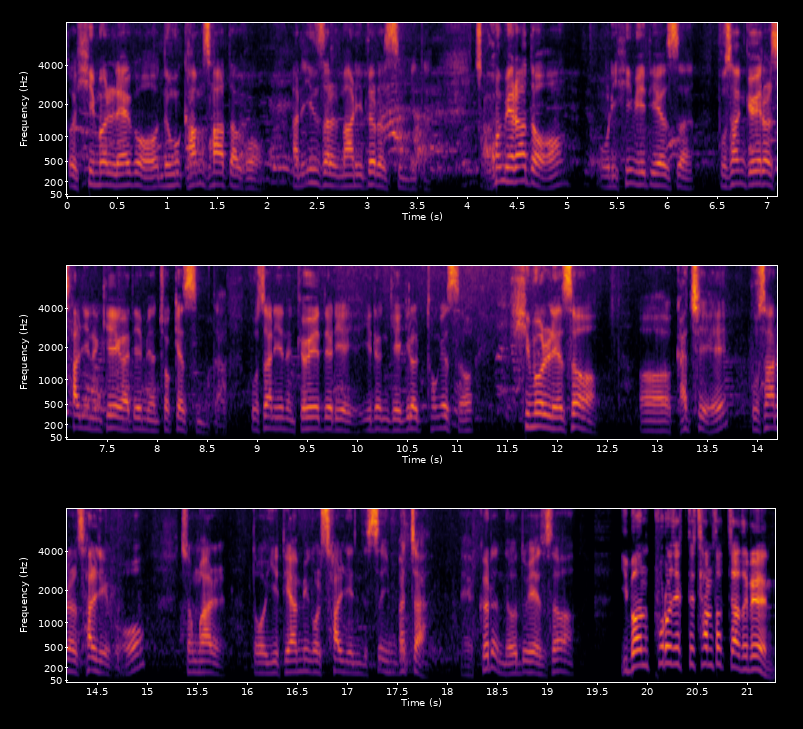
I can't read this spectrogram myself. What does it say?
또 힘을 내고 너무 감사하다고 하는 인사를 많이 들었습니다. 조금이라도 우리 힘이 되어서 부산 교회를 살리는 기회가 되면 좋겠습니다. 부산에 있는 교회들이 이런 계기를 통해서 힘을 내서 어, 같이 부산을 살리고 정말 또 이 대한민국을 살리는 데 쓰임 받자 네, 그런 의도에서 이번 프로젝트 참석자들은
